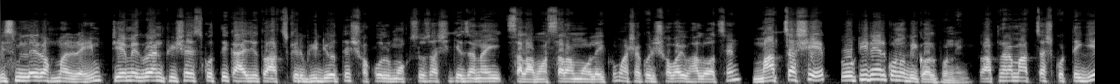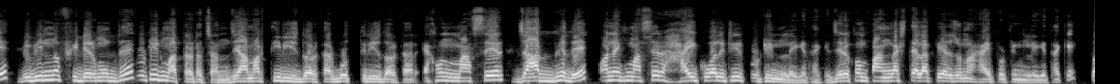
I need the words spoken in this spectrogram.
বিসমিল্লাহ রহমান রহিম। টিএম এগ্রো অ্যান্ড ফিশারিজ কর্তৃক আয়োজিত আজকের ভিডিওতে সকল মকসুস আশিকে জানাই সালাম। আসসালামু আলাইকুম। আশা করি সবাই ভালো আছেন। মাছ চাষে প্রোটিনের কোনো বিকল্প নেই। তো আপনারা মাছ চাষ করতে গিয়ে বিভিন্ন ফিডের মধ্যে প্রোটিন মাত্রাটা চান। যে আমার তিরিশ দরকার, বত্রিশ দরকার। এখন মাছের জাত ভেদে অনেক মাছের হাই কোয়ালিটির প্রোটিন লেগে থাকে। যেরকম পাঙ্গাস, তেলাপিয়ার জন্য হাই প্রোটিন লেগে থাকে। তো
